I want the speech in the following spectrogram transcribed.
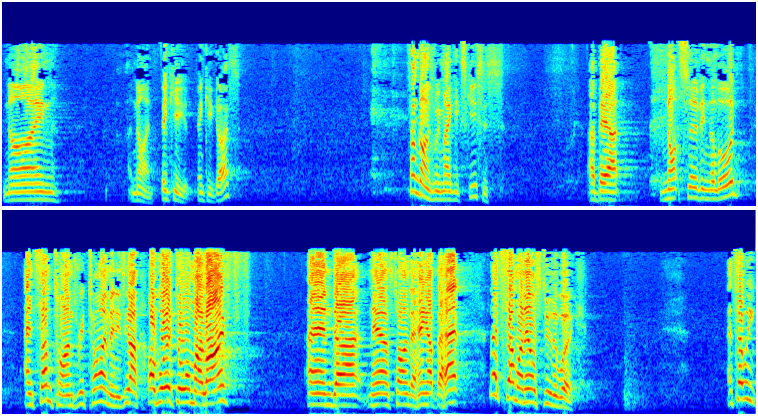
nine, nine. Thank you. Thank you guys. Sometimes we make excuses about not serving the Lord and sometimes retirement is, you know, I've worked all my life and uh, now it's time to hang up the hat. Let someone else do the work. And so we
